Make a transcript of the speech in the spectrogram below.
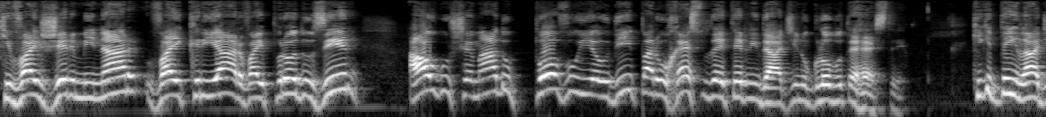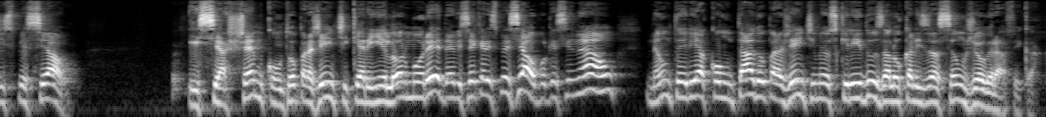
que vai germinar, vai criar, vai produzir algo chamado povo Yehudi para o resto da eternidade no globo terrestre? O que, que tem lá de especial? E se Hashem contou para a gente que era em Elon More, deve ser que era especial, porque senão não teria contado para a gente, meus queridos, a localização geográfica.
